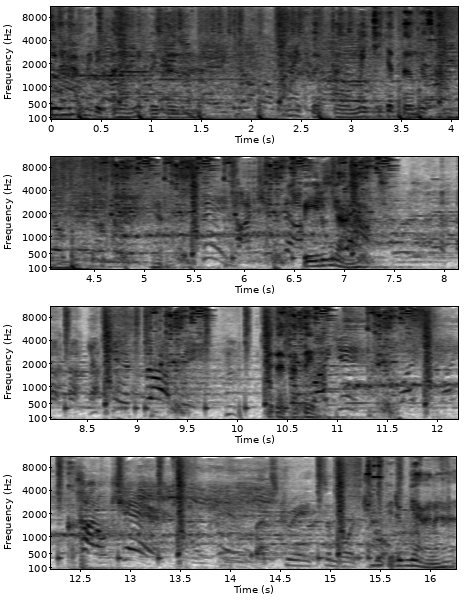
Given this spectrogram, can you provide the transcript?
สายฟรีนะฮะไม่ได้เติมไม่เคยเติมนะไม่เคยเติมไม่คิดจะเติมด้วยซ้ำเนี่ยฟรีทุกอย่างครับไม่แต่ทัดเด็ด Let's create some more ฟรีทุกอย่างนะฮะ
